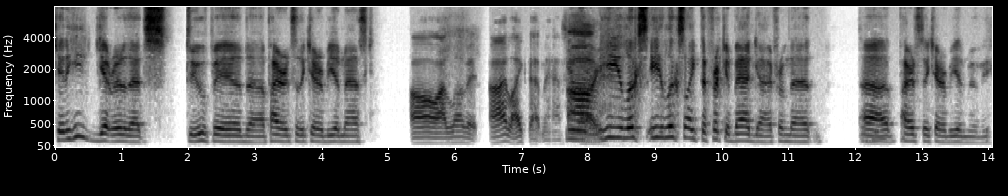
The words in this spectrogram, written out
Can he get rid of that stupid uh, Pirates of the Caribbean mask? Oh, I love it. I like that mask. He, Uh, he looks he looks like the freaking bad guy from that uh, Pirates of the Caribbean movie.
